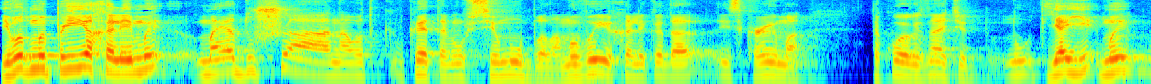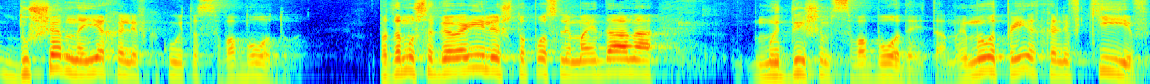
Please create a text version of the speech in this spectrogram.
И вот мы приехали, и мы, моя душа, она вот к этому всему была. Мы выехали когда из Крыма, такое, знаете, ну, я, мы душевно ехали в какую-то свободу. Потому что говорили, что после Майдана мы дышим свободой там. И мы вот приехали в Киев.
